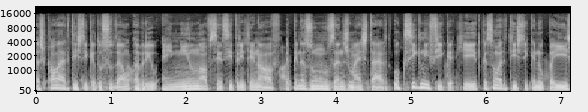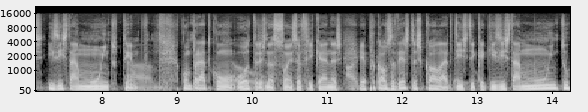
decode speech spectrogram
A escola artística do Sudão abriu em 1939, apenas uns anos mais tarde, o que significa que que a educação artística no país existe há muito tempo. Comparado com outras nações africanas, é por causa desta escola artística que existe há muito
